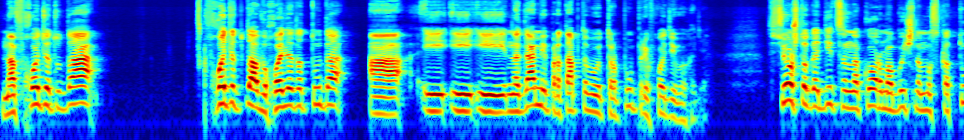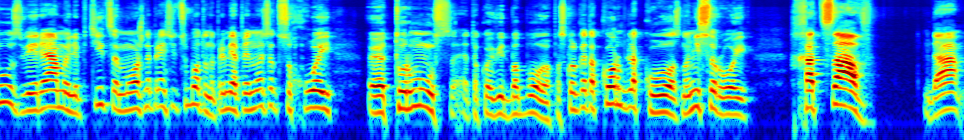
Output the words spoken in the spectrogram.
На входе туда, входят туда, выходят оттуда, а, и, и, и ногами протаптывают тропу при входе и выходе. Все, что годится на корм обычному скоту, зверям или птицам, можно приносить в субботу. Например, приносят сухой э, турмус, это такой вид бобовых, поскольку это корм для коз, но не сырой. Хацав, да,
